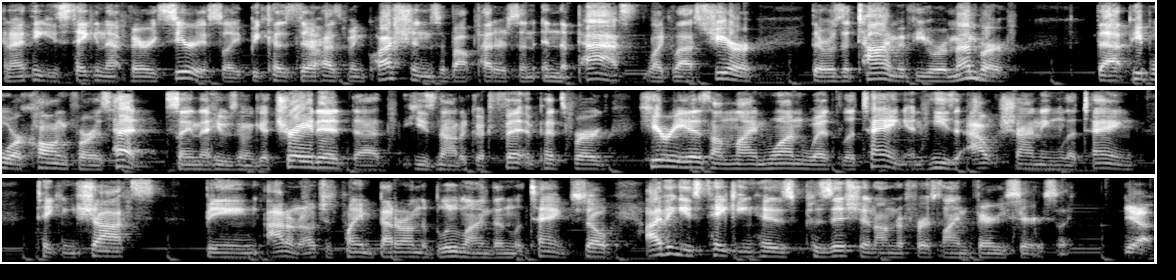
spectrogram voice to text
And I think he's taking that very seriously because there has been questions about Pettersson in the past, like last year. There was a time, if you remember, that people were calling for his head, saying that he was going to get traded, that he's not a good fit in Pittsburgh. Here he is on line one with Letang, and he's outshining Letang, taking shots, being, I don't know, just playing better on the blue line than Letang. So I think he's taking his position on the first line very seriously. Yeah,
